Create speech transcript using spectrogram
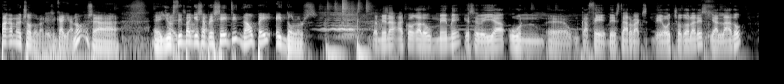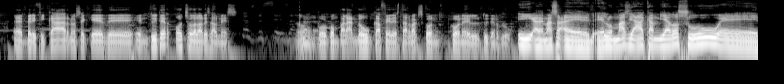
págame 8 dólares y calla, ¿no? O sea, eh, your feedback is appreciated, now pay 8 dollars. También ha, ha colgado un meme que se veía un, eh, un café de Starbucks de 8 dólares y al lado eh, verificar no sé qué de, en Twitter 8 dólares al mes. ¿no? Un poco comparando un café de Starbucks con, con el Twitter Blue. Y además, eh, Elon Musk ya ha cambiado su eh,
